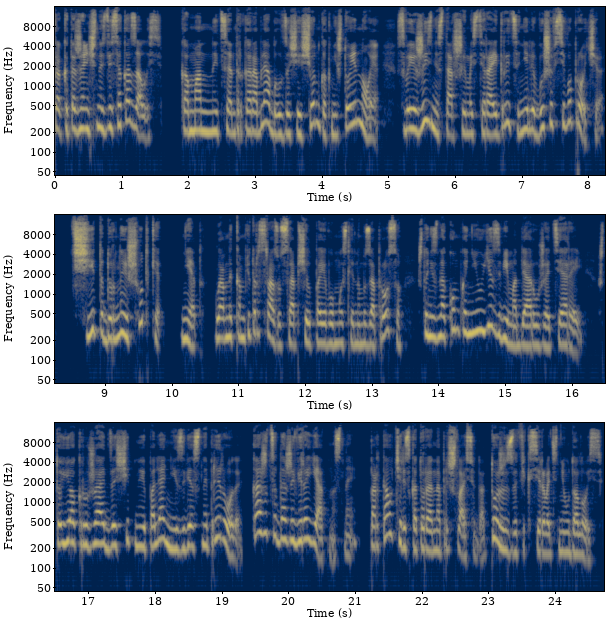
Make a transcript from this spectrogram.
Как эта женщина здесь оказалась?» Командный центр корабля был защищен как ничто иное. Свои жизни старшие мастера игры ценили выше всего прочего. Чьи-то дурные шутки? Нет, главный компьютер сразу сообщил по его мысленному запросу, что незнакомка неуязвима для оружия TRA, что ее окружают защитные поля неизвестной природы, кажется, даже вероятностные. Портал, через который она пришла сюда, тоже зафиксировать не удалось.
